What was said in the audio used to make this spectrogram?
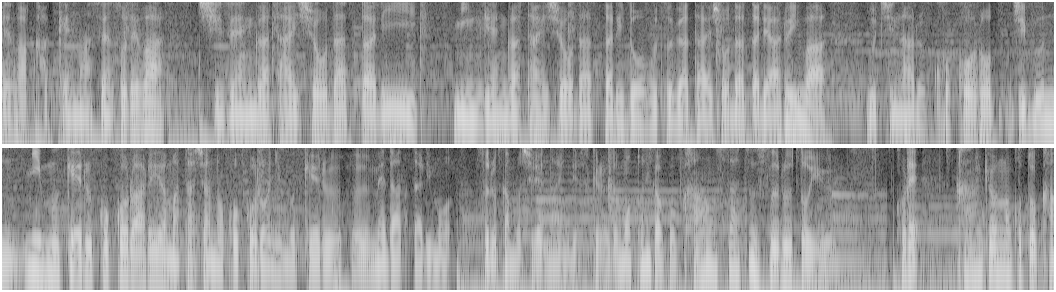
絵は描けません。それは自然が対象だったり人間が対象だったり動物が対象だったりあるいは内なる心自分に向ける心あるいはま他者の心に向ける目だったりもするかもしれないんですけれどもとにかく観察するというこれ環境のことを考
